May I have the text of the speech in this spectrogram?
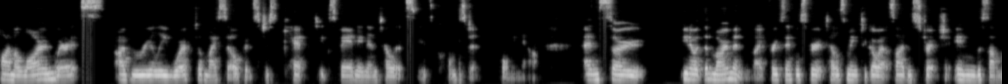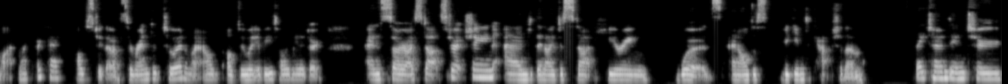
time alone where it's, I've really worked on myself, it's just kept expanding until it's, it's constant for me now. And so, you know, at the moment, like for example, spirit tells me to go outside and stretch in the sunlight. I'm like, okay, I'll just do that. I'm surrendered to it. I'm like, I'll, I'll do whatever you're telling me to do. And so I start stretching and then I just start hearing words and I'll just begin to capture them. They turned into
